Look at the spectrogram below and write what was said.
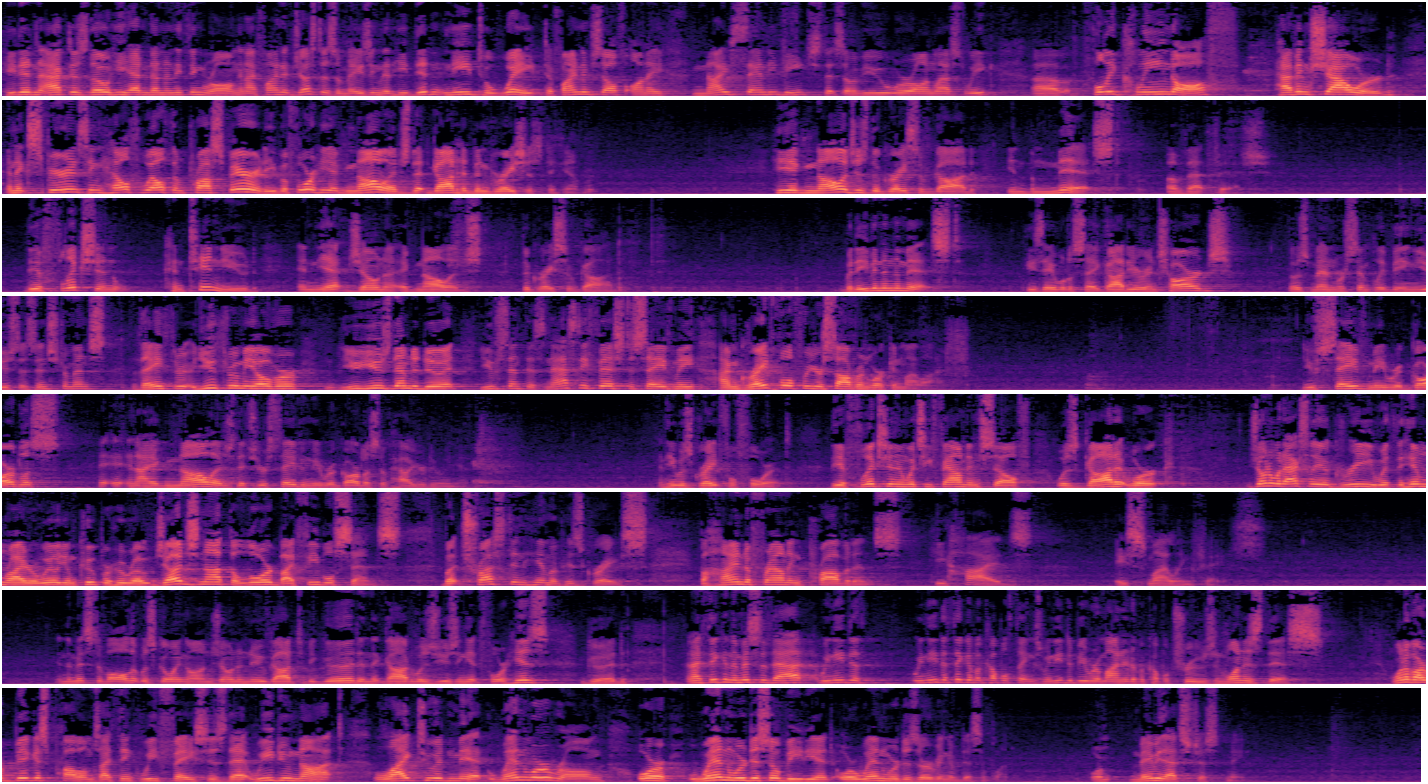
He didn't act as though he hadn't done anything wrong. And I find it just as amazing that he didn't need to wait to find himself on a nice sandy beach that some of you were on last week, uh, fully cleaned off, having showered, and experiencing health, wealth, and prosperity before he acknowledged that God had been gracious to him. He acknowledges the grace of God in the midst of that fish. The affliction continued, and yet Jonah acknowledged the grace of God. But even in the midst, he's able to say, God, you're in charge. Those men were simply being used as instruments. They threw, you threw me over. You used them to do it. You've sent this nasty fish to save me. I'm grateful for your sovereign work in my life. You saved me regardless, and I acknowledge that you're saving me regardless of how you're doing it. And he was grateful for it. The affliction in which he found himself was God at work. Jonah would actually agree with the hymn writer William Cowper, who wrote, Judge not the Lord by feeble sense, but trust in him of his grace. Behind a frowning providence, he hides a smiling face. In the midst of all that was going on, Jonah knew God to be good and that God was using it for his good. And I think in the midst of that, we need to, we need to think of a couple things. We need to be reminded of a couple truths. And one is this. One of our biggest problems I think we face is that we do not like to admit when we're wrong or when we're disobedient or when we're deserving of discipline. Or maybe that's just me.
